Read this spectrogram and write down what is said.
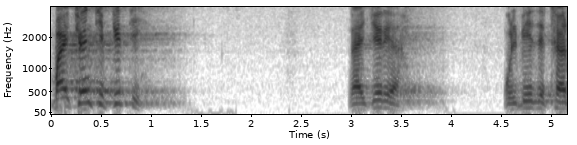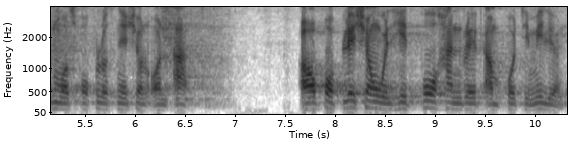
By 2050, Nigeria will be the third most populous nation on earth. Our population will hit 440 million.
